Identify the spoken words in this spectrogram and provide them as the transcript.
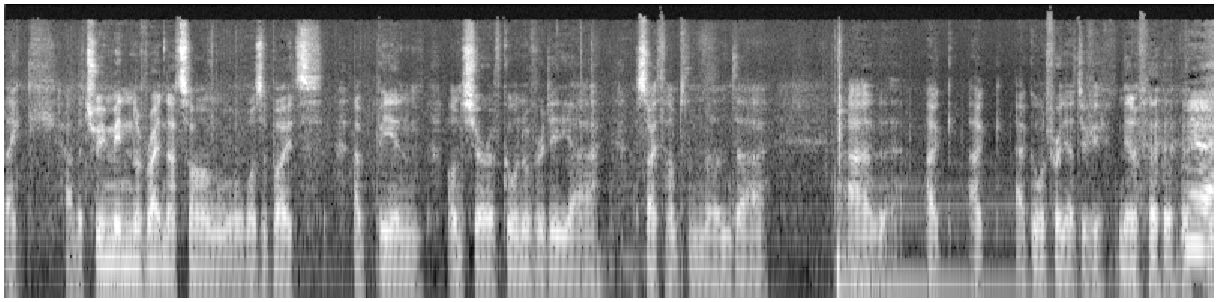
like uh, the true meaning of writing that song was about uh, being unsure of going over to uh, Southampton and uh, uh, uh, uh, uh, going for the interview. You know, Yeah,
